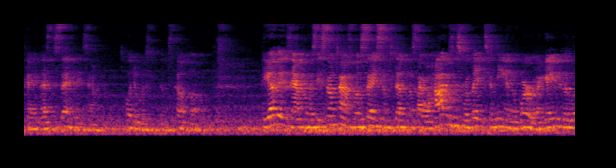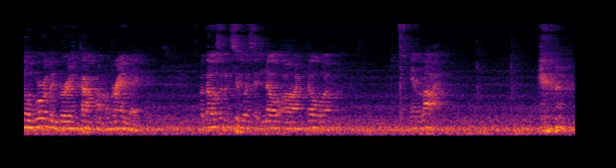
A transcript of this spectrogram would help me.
Okay, that's the second example. What it was, it was couple of. The other example is, see, sometimes we'll say some stuff and it's like, well, how does this relate to me in the Word? I gave you the little worldly version talking about my granddad. But those are the two I said, Noah, Noah and Lot.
